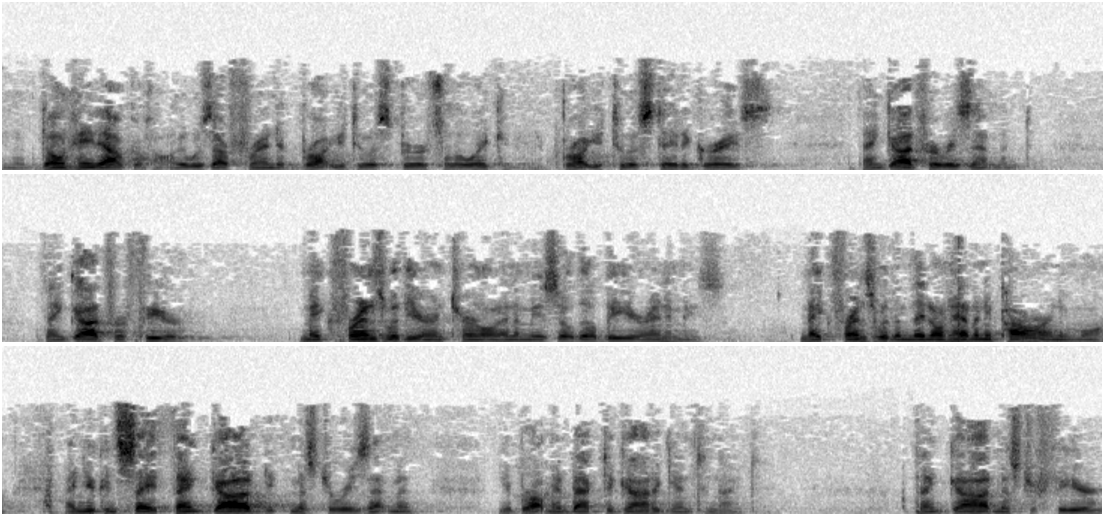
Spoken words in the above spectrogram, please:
You know, don't hate alcohol. It was our friend. It brought you to a spiritual awakening. It brought you to a state of grace. Thank God for resentment. Thank God for fear. Make friends with your internal enemies or they'll be your enemies. Make friends with them. They don't have any power anymore. And you can say, thank God, Mr. Resentment. You brought me back to God again tonight. Thank God, Mr. Fear.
